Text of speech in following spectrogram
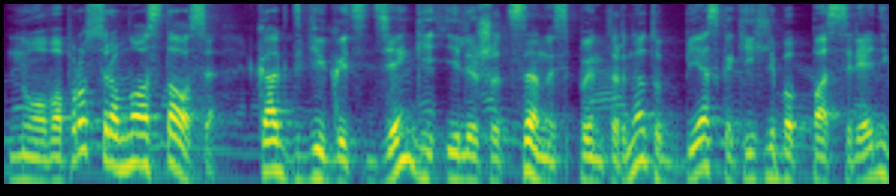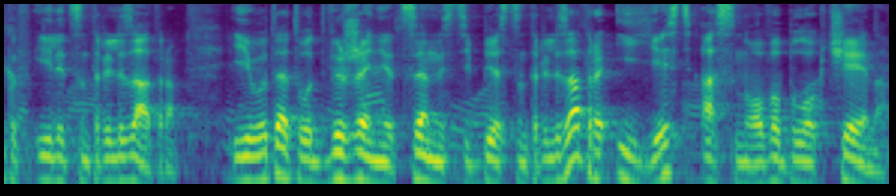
Но вопрос все равно остался. Как двигать деньги или же ценность по интернету без каких-либо посредников или централизатора? И вот это вот движение ценности без централизатора и есть основа блокчейна.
